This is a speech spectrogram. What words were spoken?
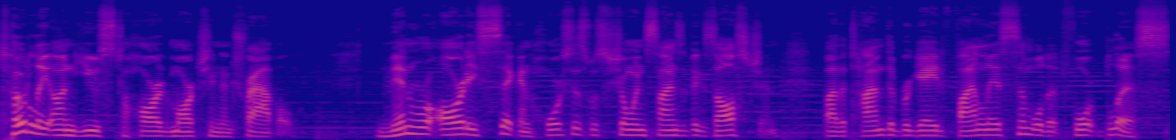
totally unused to hard marching and travel. Men were already sick and horses was showing signs of exhaustion by the time the brigade finally assembled at Fort Bliss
